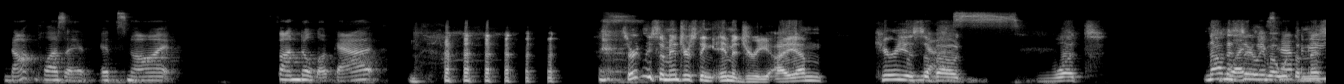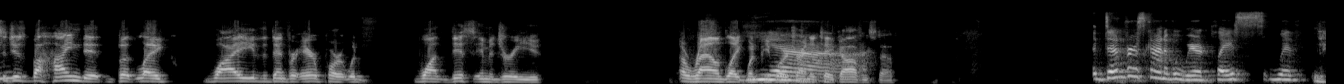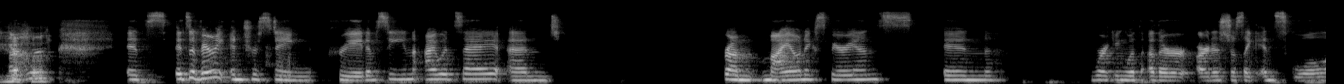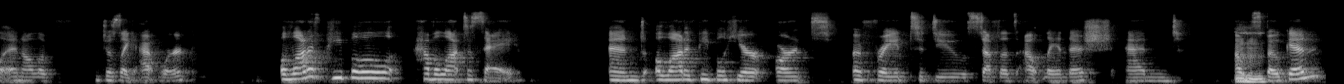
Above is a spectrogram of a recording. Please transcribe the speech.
not pleasant. It's not fun to look at. Certainly some interesting imagery. I am curious about what not necessarily about what the message is behind it, but like why the Denver airport would want this imagery around like when people are trying to take off and stuff. Denver's kind of a weird place with Yeah. artwork. It's it's a very interesting creative scene, I would say, and from my own experience in working with other artists just like in school and all of just like at work, a lot of people have a lot to say. And a lot of people here aren't afraid to do stuff that's outlandish and Mhm. outspoken,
